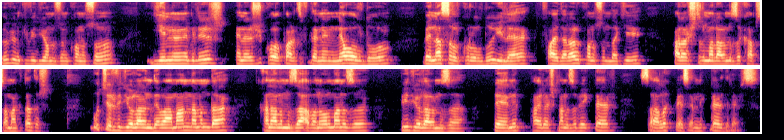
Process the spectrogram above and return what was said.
bugünkü videomuzun konusu yenilenebilir enerji kooperatiflerinin ne olduğu ve nasıl kurulduğu ile faydalar konusundaki araştırmalarımızı kapsamaktadır. Bu tür videoların devamı anlamında kanalımıza abone olmanızı, videolarımızı beğenip paylaşmanızı bekler, sağlık ve esenlikler dileriz.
